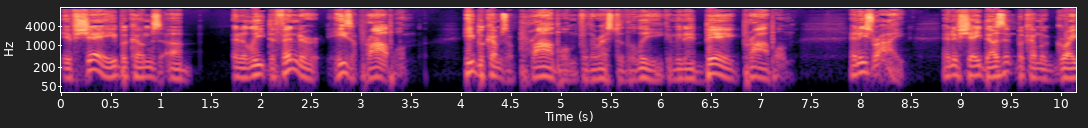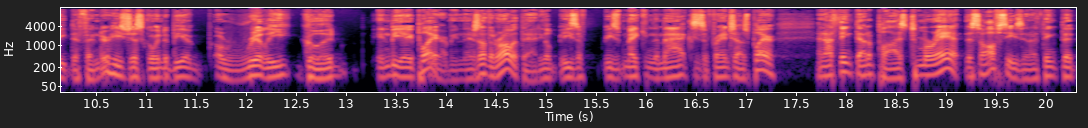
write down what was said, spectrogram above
if Shai becomes a an elite defender, he's a problem. He becomes a problem for the rest of the league. I mean, a big problem. And he's right. And if Shai doesn't become a great defender, he's just going to be a, a really good NBA player. I mean, there's nothing wrong with that. He'll, he's a, he's making the max. He's a franchise player, and I think that applies to Morant this offseason. I think that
